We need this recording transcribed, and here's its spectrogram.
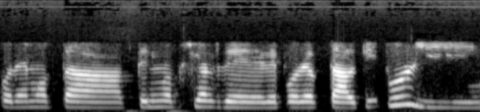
podem optar, tenim opcions de, de poder optar al títol i,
